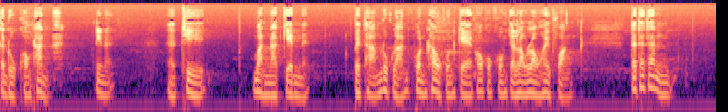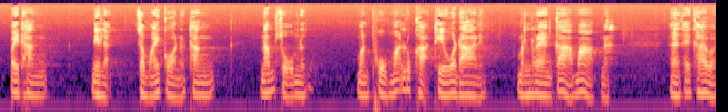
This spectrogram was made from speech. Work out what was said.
กระดูกของท่านนี่นะที่บรรนาเกนเนี่ยไปถามลูกหลานคนเข้าคนแก่เขาก็คงจะเล่าเล่าให้ฟัง แต่ถ้าท่านไปทางนี่แหละ สมัยก่อนทางน้ำโสมหนึ่งมันภูมิลุกขะเทวดาเนี่ยมันแรงกล้ามากนะ คล้ายๆว่า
